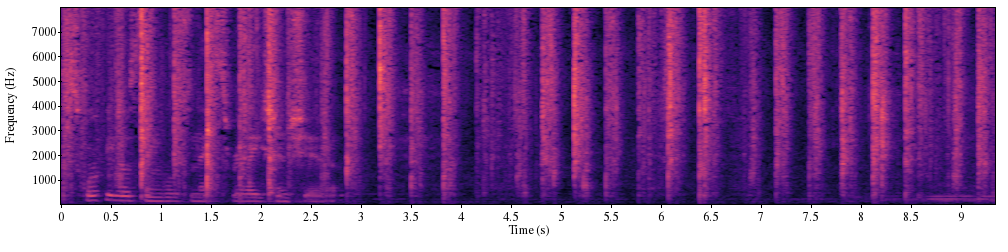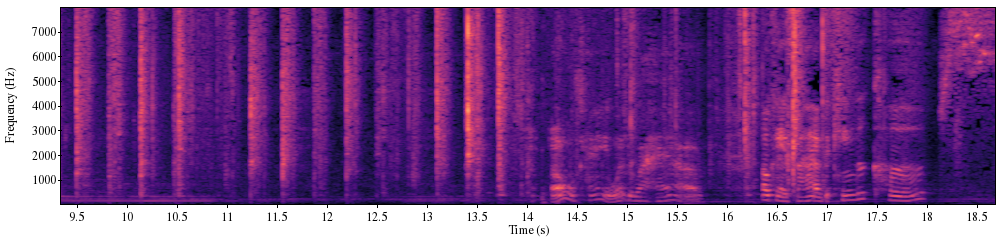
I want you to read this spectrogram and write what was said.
Scorpio singles next relationship. Okay, what do I have? Okay, so I have the King of Cups.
